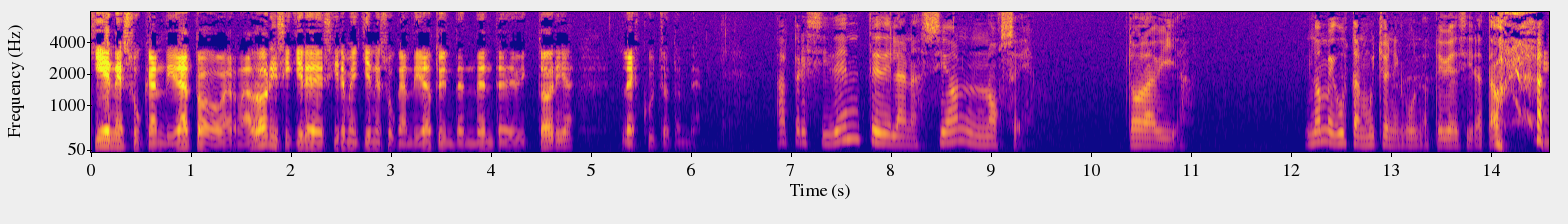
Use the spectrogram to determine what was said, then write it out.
¿Quién es su candidato a gobernador? Y si quiere decirme quién es su candidato a intendente de Victoria, la escucho también. A presidente de la nación no sé, todavía. No me gustan mucho ninguno, te voy a decir hasta ahora.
